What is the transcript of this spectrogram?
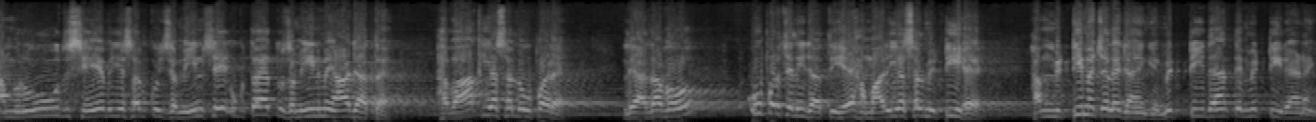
अमरूद सेब ये सब कोई जमीन से उगता है तो जमीन में आ जाता है हवा की असल ऊपर है लिहाजा वो ऊपर चली जाती है हमारी असल मिट्टी है हम मिट्टी में चले जाएंगे मिट्टी दें तो मिट्टी रहना ही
